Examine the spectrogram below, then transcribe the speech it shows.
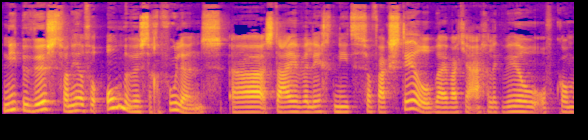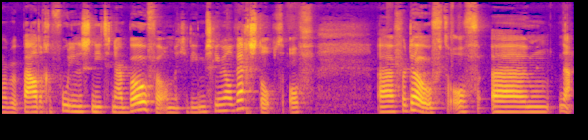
niet bewust van heel veel onbewuste gevoelens. Uh, sta je wellicht niet zo vaak stil bij wat je eigenlijk wil, of komen bepaalde gevoelens niet naar boven, omdat je die misschien wel wegstopt of uh, verdooft. Of um, nou,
